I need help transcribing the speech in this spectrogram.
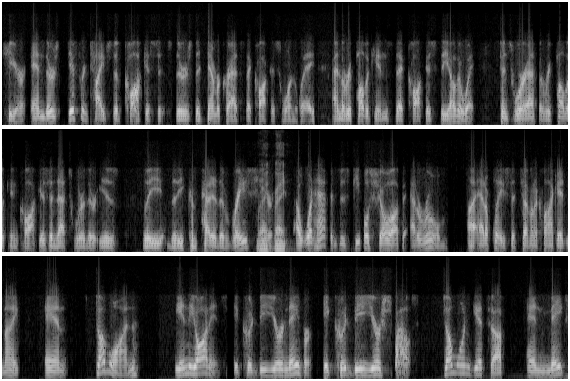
here. And there's different types of caucuses. There's the Democrats that caucus one way and the Republicans that caucus the other way. Since we're at the Republican caucus and that's where there is the the competitive race here, right, right. Uh, what happens is people show up at a room, uh, at a place at seven o'clock at night, and someone in the audience, it could be your neighbor, it could be your spouse, someone gets up and makes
